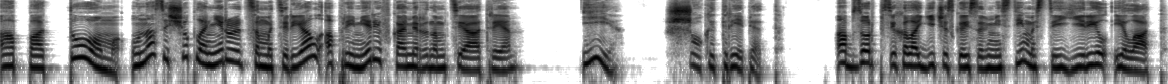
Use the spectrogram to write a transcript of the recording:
А потом у нас еще планируется материал о примере в камерном театре. И Шок и трепет. Обзор психологической совместимости Ерил и Лад.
